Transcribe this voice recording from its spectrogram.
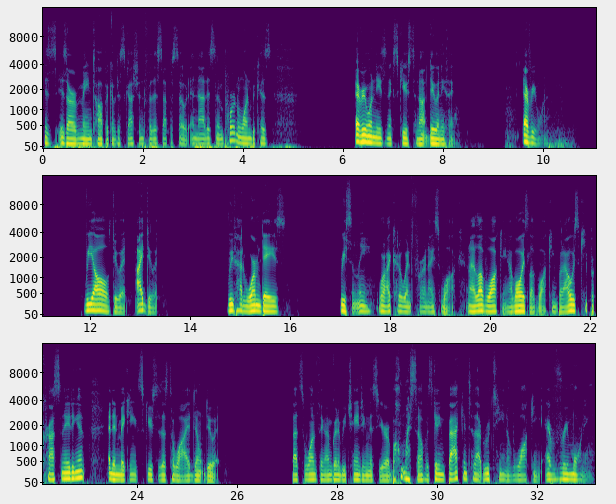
is, is our main topic of discussion for this episode. And that is an important one because everyone needs an excuse to not do anything. Everyone. We all do it. I do it. We've had warm days recently where I could have went for a nice walk. And I love walking. I've always loved walking, but I always keep procrastinating it and then making excuses as to why I don't do it. That's one thing I'm going to be changing this year about myself is getting back into that routine of walking every morning.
